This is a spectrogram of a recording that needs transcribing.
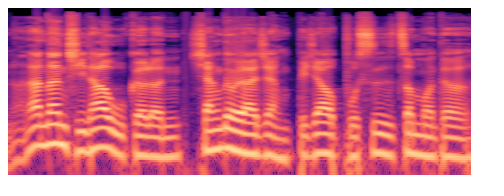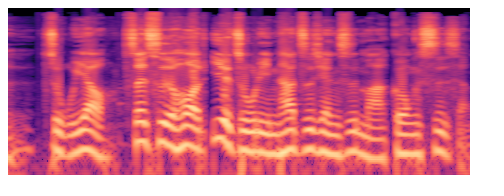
的，那但其他五个人相对来讲比较不是这么的主要。这次的话，叶竹林他之前是马马公市长，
